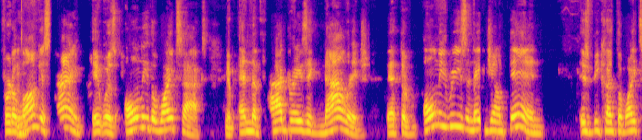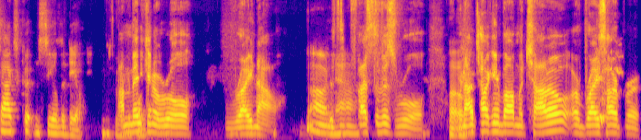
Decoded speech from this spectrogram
For the Mhm. longest time, it was only the White Sox. Yep. And the Padres acknowledged that the only reason they jumped in is because the White Sox couldn't seal the deal. I'm making a rule right now. Oh It's no. a Festivus rule. Uh-oh. We're not talking about Machado or Bryce Harper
